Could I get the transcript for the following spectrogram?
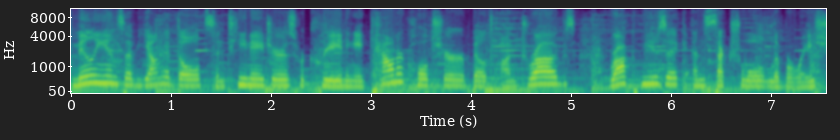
Millions of young adults and teenagers were creating a counterculture built on drugs, rock music, and sexual liberation.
